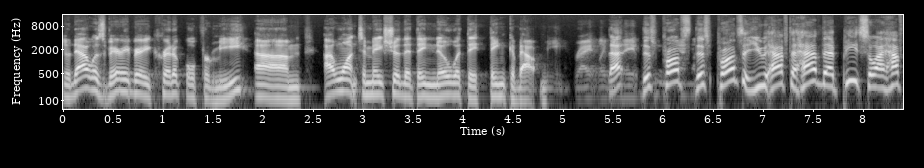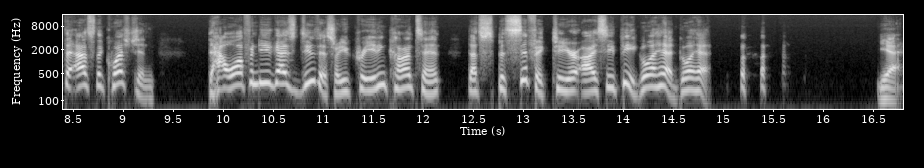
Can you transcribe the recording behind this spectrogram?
So that was very, very critical for me. Um, I want to make sure that they know what they think about me, right? Like that. They, this prompts. This prompts that you have to have that piece. So I have to ask the question: How often do you guys do this? Are you creating content that's specific to your ICP? Go ahead. Go ahead. yeah,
